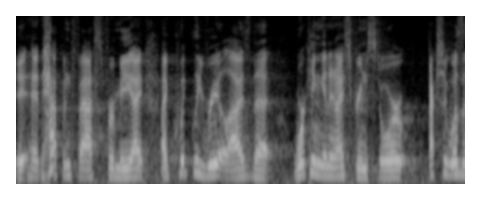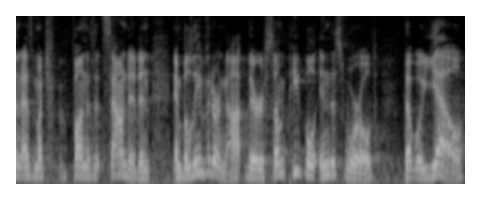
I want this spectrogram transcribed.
It had happened fast for me. I, I quickly realized that working in an ice cream store actually wasn't as much fun as it sounded. And, and believe it or not, there are some people in this world that will yell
